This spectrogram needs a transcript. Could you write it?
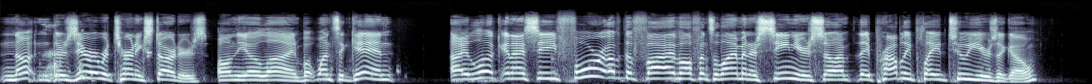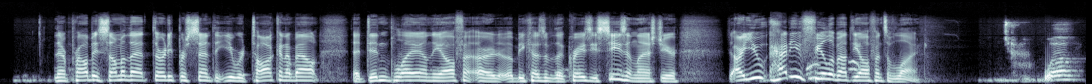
no, there's zero returning starters on the O line, but once again, I look and I see four of the five offensive linemen are seniors, so I'm, they probably played two years ago. There are probably some of that thirty percent that you were talking about that didn't play on the offense or because of the crazy season last year. Are you? How do you feel about the offensive line? Well,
